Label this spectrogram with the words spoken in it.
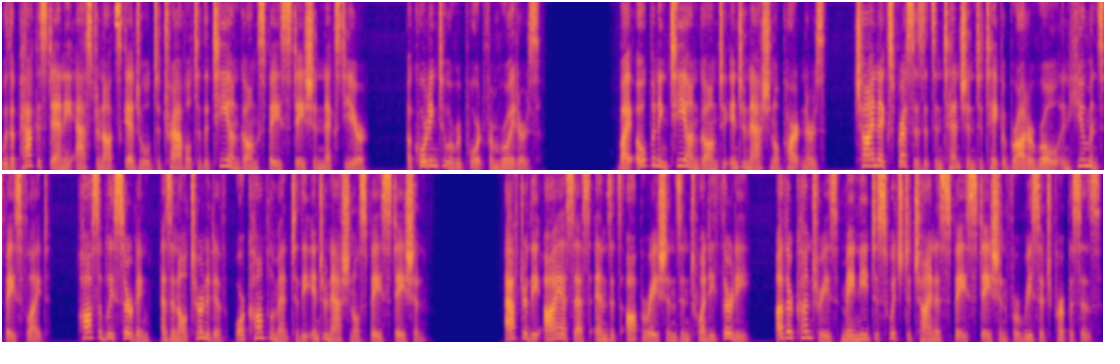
with a Pakistani astronaut scheduled to travel to the Tiangong space station next year, according to a report from Reuters. By opening Tiangong to international partners, China expresses its intention to take a broader role in human spaceflight, possibly serving as an alternative or complement to the International Space Station. After the ISS ends its operations in 2030, other countries may need to switch to China's space station for research purposes.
